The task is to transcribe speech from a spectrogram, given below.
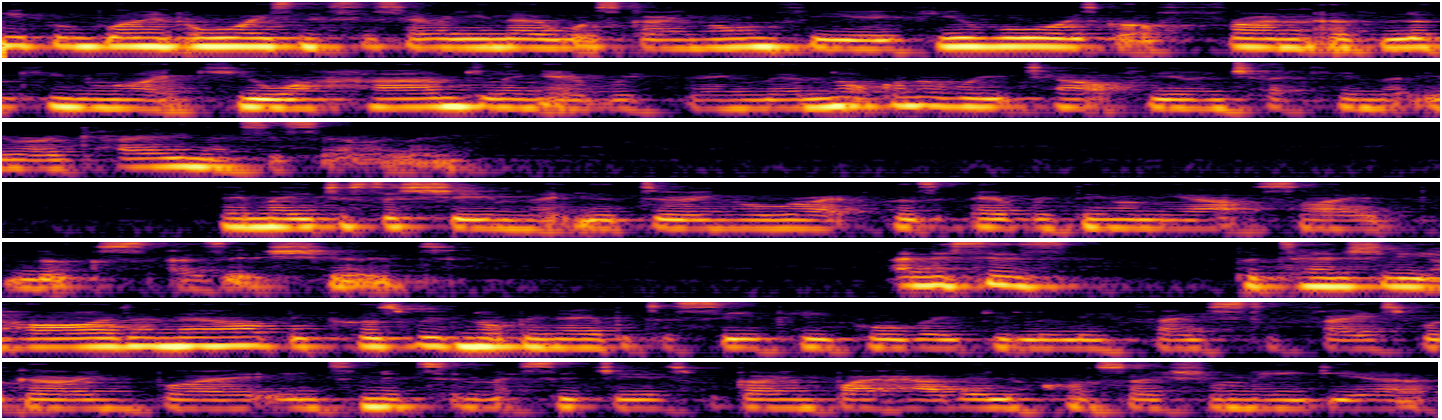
People won't always necessarily know what's going on for you. If you've always got a front of looking like you are handling everything, they're not going to reach out for you and check in that you're okay necessarily. They may just assume that you're doing all right because everything on the outside looks as it should. And this is potentially harder now because we've not been able to see people regularly face to face. We're going by intermittent messages, we're going by how they look on social media.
